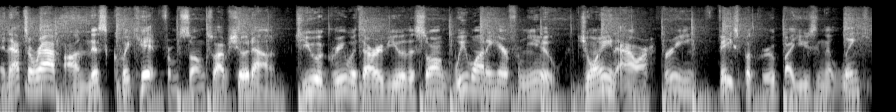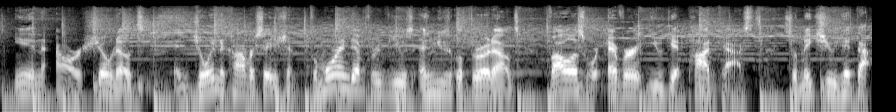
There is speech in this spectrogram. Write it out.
And that's a wrap on this quick hit from Song Swap Showdown. Do you agree with our review of the song? We want to hear from you. Join our free Facebook group by using the link in our show notes and join the conversation. For more in depth reviews and musical throwdowns, follow us wherever you get podcasts. So make sure you hit that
